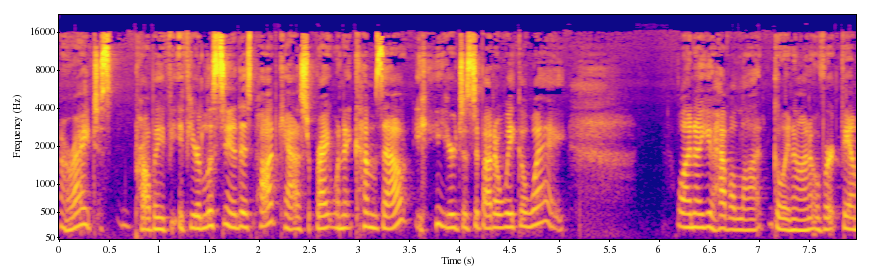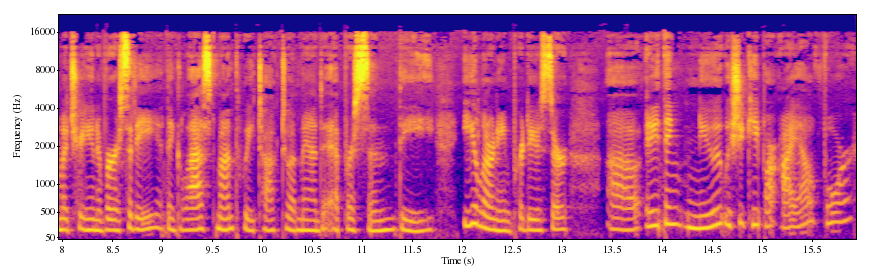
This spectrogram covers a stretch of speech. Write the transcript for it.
All right. Just probably if, if you're listening to this podcast right when it comes out, you're just about a week away. Well, I know you have a lot going on over at Family Tree University. I think last month we talked to Amanda Epperson, the e learning producer. Uh, anything new that we should keep our eye out for?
